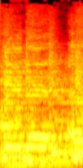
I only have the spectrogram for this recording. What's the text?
happiness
